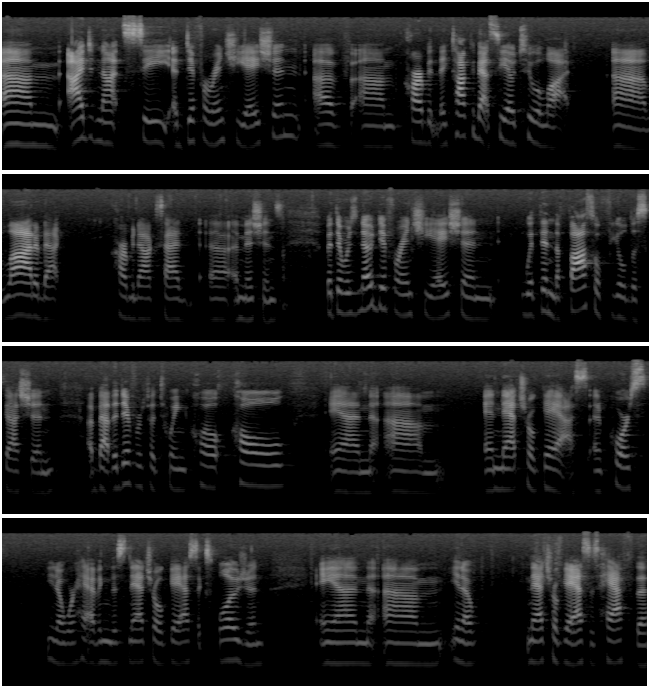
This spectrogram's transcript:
Um, I did not see a differentiation of um, carbon. They talked about CO2 a lot, a lot about carbon dioxide uh, emissions, but there was no differentiation within the fossil fuel discussion about the difference between coal, coal and um, and natural gas. And of course, you know, we're having this natural gas explosion, and um, you know, natural gas is half the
